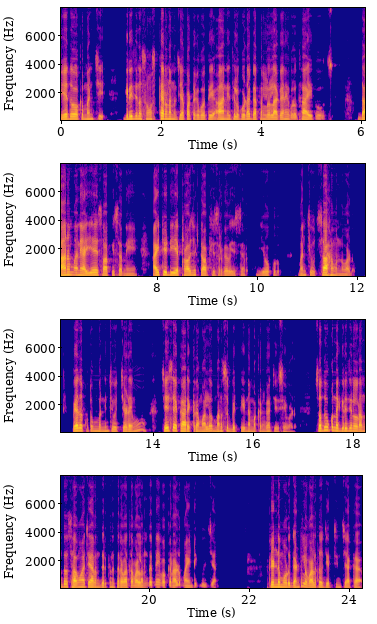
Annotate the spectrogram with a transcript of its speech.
ఏదో ఒక మంచి గిరిజన సంస్కరణను చేపట్టకపోతే ఆ నిధులు కూడా గతంలో లాగానే వృధా అయిపోవచ్చు. దానం అనే ఐఏఎస్ ఆఫీసర్ని ఐటీడీఏ ప్రాజెక్ట్ ఆఫీసర్గా వేశారు యువకుడు. మంచి ఉత్సాహం ఉన్నవాడు. పేద కుటుంబం నుంచి వచ్చాడేమో చేసే కార్యక్రమాల్లో మనసు పెట్టి నమ్మకంగా చేసేవాడు. చదువుకున్న గిరిజనులందరూ సమాచారం దొరికిన తర్వాత వాళ్ళందరినీ ఒకనాడు మా ఇంటికి పిలిచాను. రెండు మూడు గంటలు వాళ్ళతో చర్చించాక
